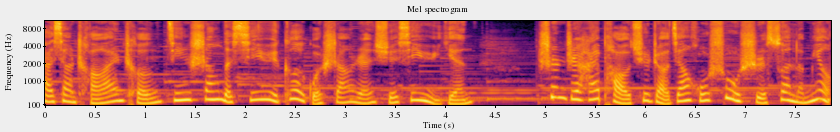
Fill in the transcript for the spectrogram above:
他向长安城经商的西域各国商人学习语言，甚至还跑去找江湖术士算了命。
